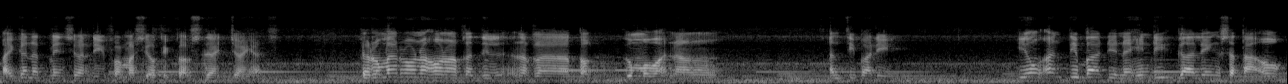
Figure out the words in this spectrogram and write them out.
I cannot mention the pharmaceuticals, the giants. Pero meron ako nakadil, nakapaggumawa ng antibody. Yung antibody na hindi galing sa tao.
